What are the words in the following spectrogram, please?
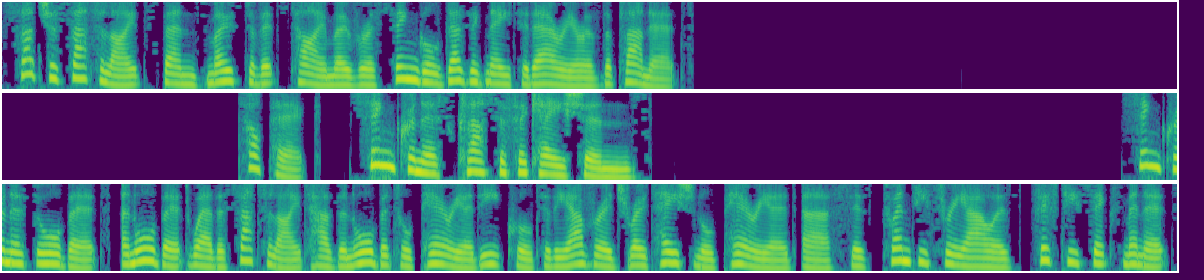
Such a satellite spends most of its time over a single designated area of the planet. Synchronous classifications. Synchronous orbit, an orbit where the satellite has an orbital period equal to the average rotational period Earth's is 23 hours, 56 minutes,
